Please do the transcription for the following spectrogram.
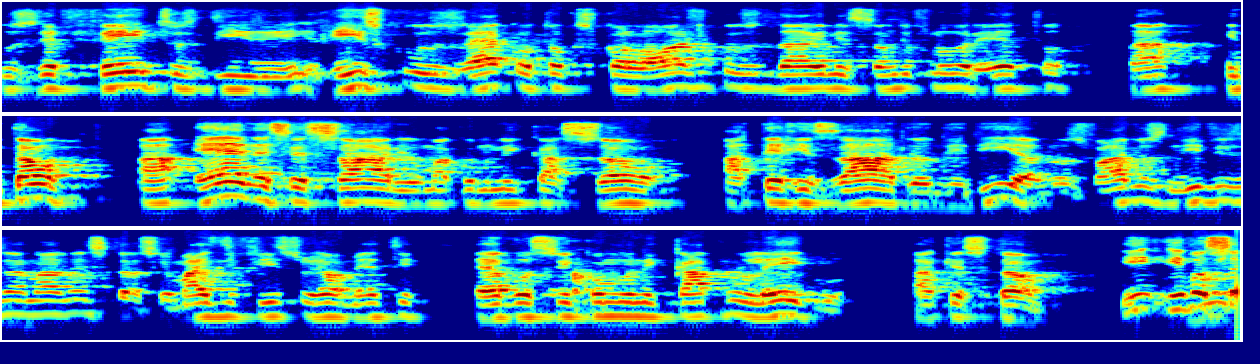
os efeitos de riscos ecotoxicológicos da emissão de fluoreto. Tá? Então, é necessário uma comunicação aterrizada, eu diria, nos vários níveis da nova instância. O mais difícil realmente é você comunicar para o leigo a questão. E, e você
